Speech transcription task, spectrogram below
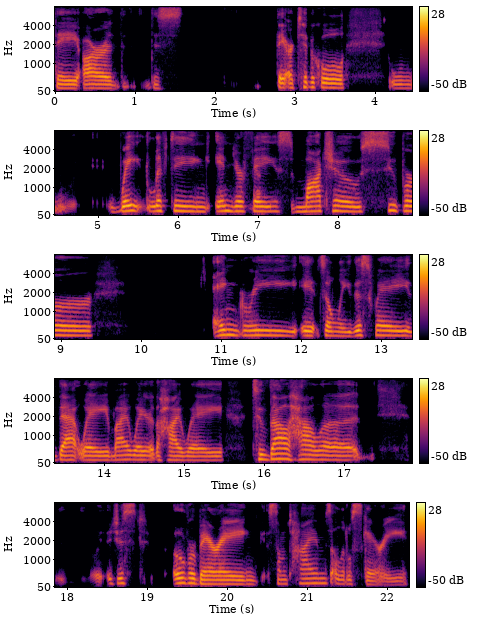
they are this, they are typical weightlifting, in your face, macho, super angry. It's only this way, that way, my way or the highway to Valhalla. Just overbearing, sometimes a little scary.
